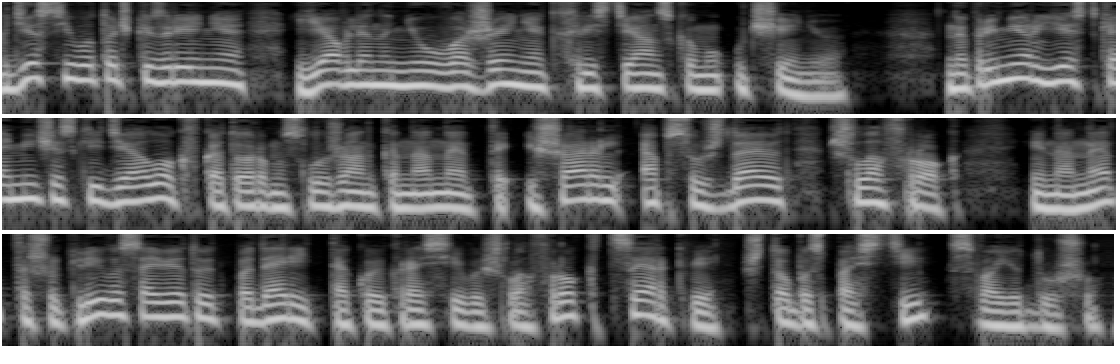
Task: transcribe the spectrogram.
где с его точки зрения явлено неуважение к христианскому учению. Например, есть комический диалог, в котором служанка Нанетта и Шарль обсуждают шлафрок, и Нанетта шутливо советует подарить такой красивый шлафрок церкви, чтобы спасти свою душу.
